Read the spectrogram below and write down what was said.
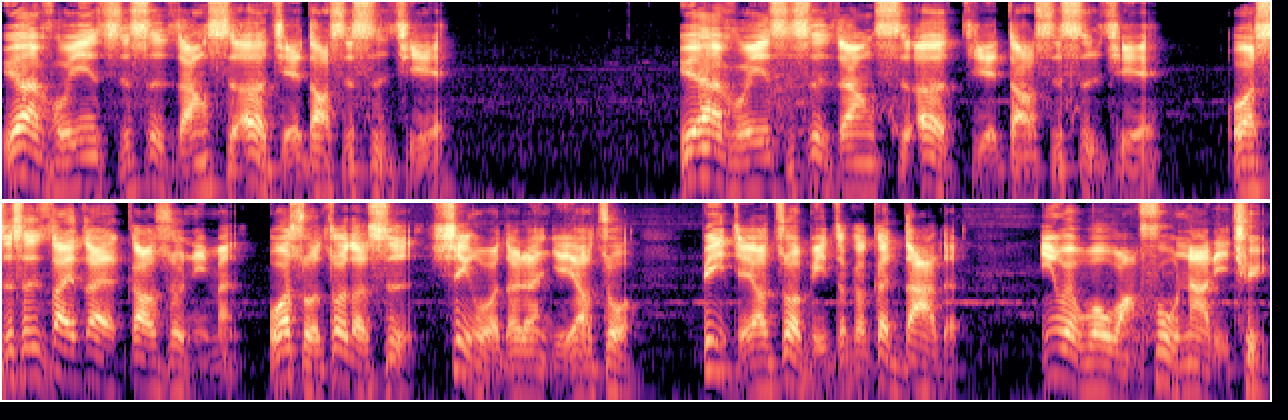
约翰福音十四章十二节到十四节，约翰福音十四章十二节到十四节。我实实在在告诉你们，我所做的事，信我的人也要做，并且要做比这个更大的，因为我往父那里去。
